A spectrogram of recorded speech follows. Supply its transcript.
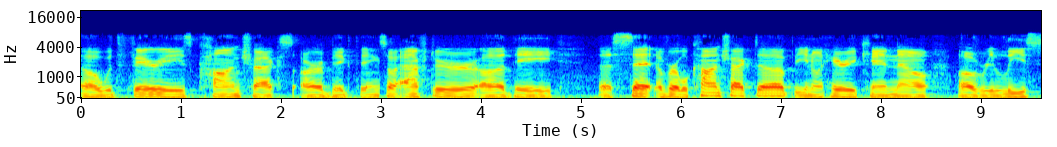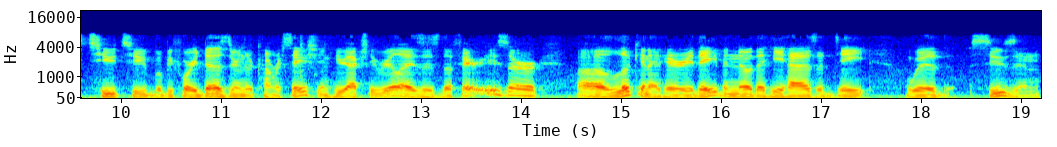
uh, with fairies contracts are a big thing. So after uh, they uh, set a verbal contract up you know harry can now uh, release Toot but before he does during their conversation he actually realizes the fairies are uh, looking at harry. They even know that he has a date with susan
